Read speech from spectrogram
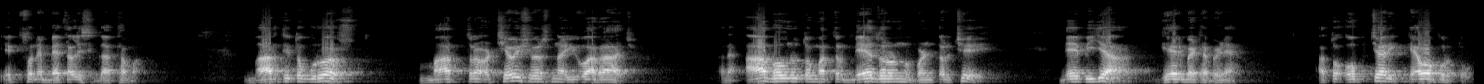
એકસો ને બેતાલીસ ગાથામાં બહારથી તો ગૃહસ્થ માત્ર અઠ્યાવીસ વર્ષના યુવા રાજ અને આ ભવનું તો માત્ર બે ધોરણનું ભણતર છે. બે બીજા ઘેર બેઠા ભણ્યા. આ તો ઔપચારિક કહેવા પૂરતું.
